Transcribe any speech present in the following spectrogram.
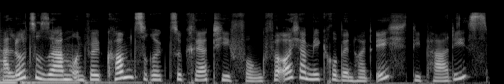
Hallo zusammen und willkommen zurück zu Kreativfunk. Für euch am Mikro bin heute ich, die Padis.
